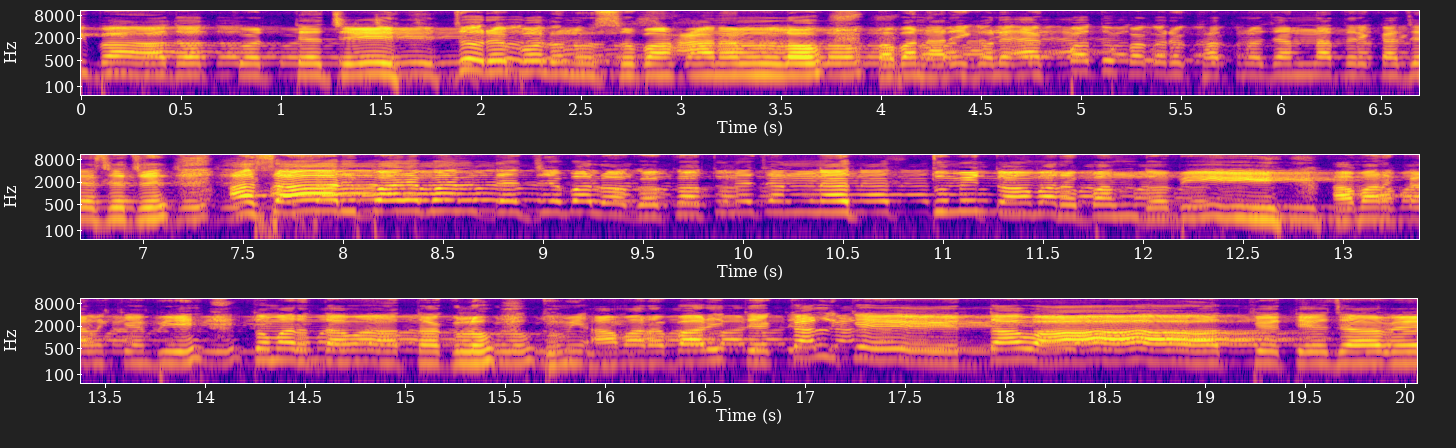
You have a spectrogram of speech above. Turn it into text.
ইবাদত করতেছে। জোরে বলুন, সুবহানাল্লাহ। বাবা নারী গলে এক পা দুপা করে খাতুনে জান্নাতের কাছে এসেছে। আসার পরে বলতেছে, বলো গো খাতুনে জান্নাত, তুমি তো আমার বান্ধবী। আমার কালকে বিয়ে, তোমার দাওয়াত থাকল। তুমি আমার বাড়িতে কালকে দাওয়াত খেতে যাবে।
